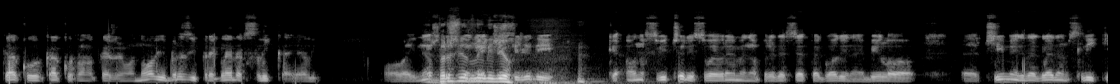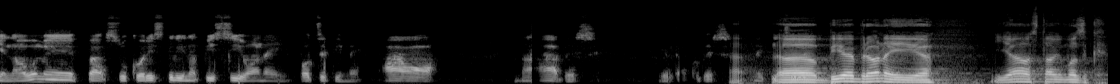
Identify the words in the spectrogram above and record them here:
kako, kako ono kažemo, novi, brzi pregledač slika, jeli? Ovaj, nešto Brži što nečiši ljudi, ono switcheri svoje vremena pre deseta godina je bilo e, čime da gledam slike na ovome, pa su koristili na PC onaj, podsjeti me, A, na A beše. Je tako beše? A, a, bio je bre onaj, e, ja ostavim mozak.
